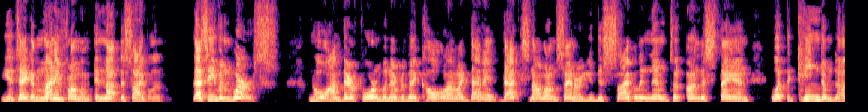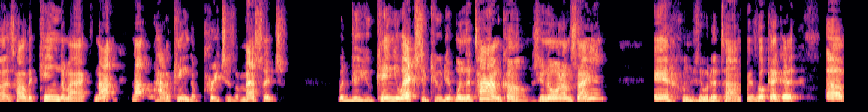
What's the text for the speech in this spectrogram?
you're taking money from them and not discipling them. That's even worse. No, I'm there for them whenever they call. I'm like, that ain't that's not what I'm saying. Are you discipling them to understand what the kingdom does, how the kingdom acts, not not how the kingdom preaches a message, but do you can you execute it when the time comes? You know what I'm saying? And let me see what the time is. Okay, good. Uh,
